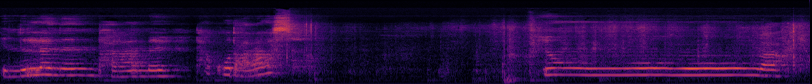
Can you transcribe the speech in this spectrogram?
민들레는 바람을 타고 날아갔어요. 뿅 날아갔죠.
